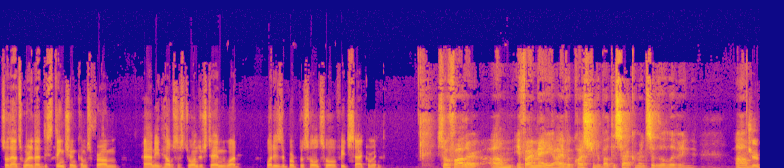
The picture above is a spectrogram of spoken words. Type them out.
So that's where that distinction comes from, and it helps us to understand what what is the purpose also of each sacrament. So, Father, um, if I may, I have a question about the sacraments of the living. Um, Sure.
